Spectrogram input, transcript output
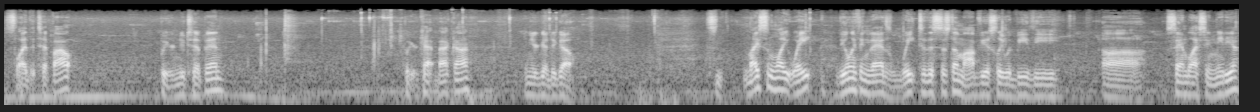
Slide the tip out, put your new tip in, put your cap back on, and you're good to go. It's nice and lightweight. The only thing that adds weight to the system obviously would be the uh, sandblasting media.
